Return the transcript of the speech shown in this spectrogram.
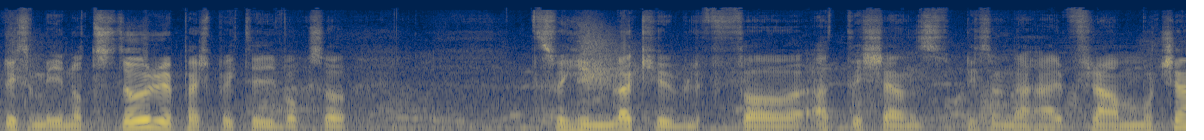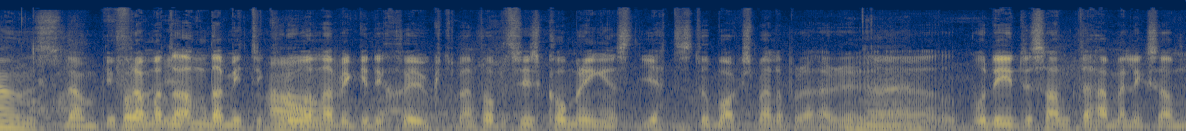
liksom i något större perspektiv också så himla kul för att det känns liksom den här framåtkänslan. Det är framåtanda mitt i corona Ja. vilket är sjukt men förhoppningsvis kommer ingen jättestor baksmälla på det här. Eh, Och det är intressant det här med liksom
